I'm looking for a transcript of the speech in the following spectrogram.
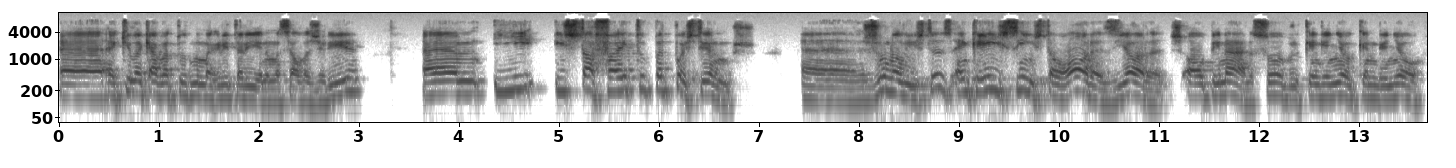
Uh, aquilo acaba tudo numa gritaria, numa selvageria. Um, e isto está feito para depois termos uh, jornalistas em que aí sim estão horas e horas a opinar sobre quem ganhou, quem não ganhou,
